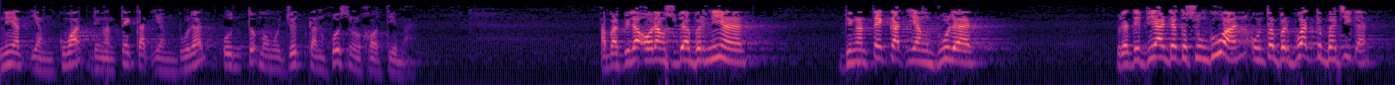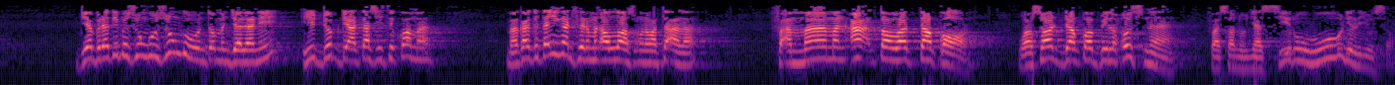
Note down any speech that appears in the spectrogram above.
niat yang kuat, dengan tekad yang bulat untuk mewujudkan husnul khotimah. Apabila orang sudah berniat dengan tekad yang bulat, berarti dia ada kesungguhan untuk berbuat kebajikan. Dia berarti bersungguh-sungguh untuk menjalani hidup di atas istiqomah. Maka kita ingat firman Allah Subhanahu wa taala, "Fa amman a'ta wattaqa wa saddaqa bil husna fasanuyassiruhu lil yusra.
